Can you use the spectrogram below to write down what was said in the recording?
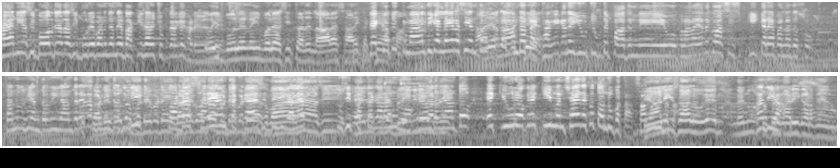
ਹੈ ਨਹੀਂ ਅਸੀਂ ਬੋਲਦੇ ਹਾਂ ਤਾਂ ਅਸੀਂ ਬੁਰੇ ਬਣ ਜਾਂਦੇ ਬਾਕੀ ਸਾਰੇ ਚੁੱਪ ਕਰਕੇ ਖੜੇ ਹੋ ਕੋਈ ਬੋਲੇ ਨਹੀਂ ਬੋਲੇ ਅਸੀਂ ਤੁਹਾਡੇ ਨਾਲ ਆ ਸਾਰੇ ਇਕੱਠੇ ਦੇਖੋ ਤੂੰ। ਕਮਾਲ ਦੀ ਗੱਲ ਹੈ ਯਾਰ ਅਸੀਂ ਅੰਦਰ ਆਰਾਮ ਨਾਲ ਆ। ਬੈਠਾਂਗੇ। ਕਹਿੰਦੇ YouTube ਤੇ ਪਾ ਦਿੰਦੇ ਆ ਇਹ ਉਹ ਫਲਾਣਾ। ਇਹਦੇ ਕੋਲ ਅਸੀਂ ਕੀ ਕਰਿਆ ਪਹਿਲਾਂ ਦੱਸੋ। ਸਾਨੂੰ ਤੁਸੀਂ ਅੰਦਰ ਨਹੀਂ ਜਾਂਦੇ ਰਹੇ ਤਾਂ ਬਲਵਿੰਦਰ ਸਿੰਘ ਜੀ ਤੁਹਾਡਾ ਸਰੇਆਮ ਧੱਕਾ ਹੈ ਸਿੱਧੀ ਗੱਲ ਹੈ। ਤੁਸੀਂ ਪੱਤਰਕਾਰਾਂ ਨੂੰ ਰੋਕ ਰਹੇ ਹੋ ਅੰਦਰ ਜਾਣ ਤੋਂ ਇਹ ਕਿਉਂ ਰੋਕ ਰਹੇ ਕੀ ਮਨਸ਼ਾ ਹੈ? ਦੇਖੋ ਤੁਹਾਨੂੰ ਪਤਾ। ਸਾਨੂੰ ਨਹੀਂ 42 ਪਤਾ। ਸਾਲ ਹੋ ਗਏ ਮੈਨੂੰ। ਪੱਤਰਕਾਰੀ ਕਰਦੇ ਨੂੰ।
